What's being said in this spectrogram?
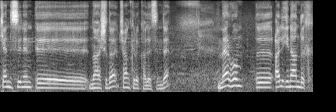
Kendisinin e, naaşı da Çankırı Kalesi'nde. Merhum e, Ali İnandık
